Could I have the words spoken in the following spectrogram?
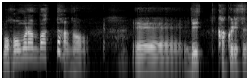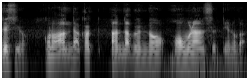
もうホームランバッターの、えー、確率ですよ。この安打か、安打分のホームラン数っていうのが。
